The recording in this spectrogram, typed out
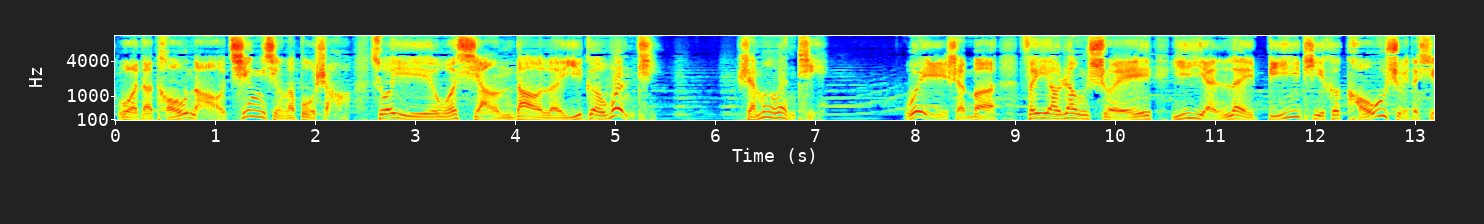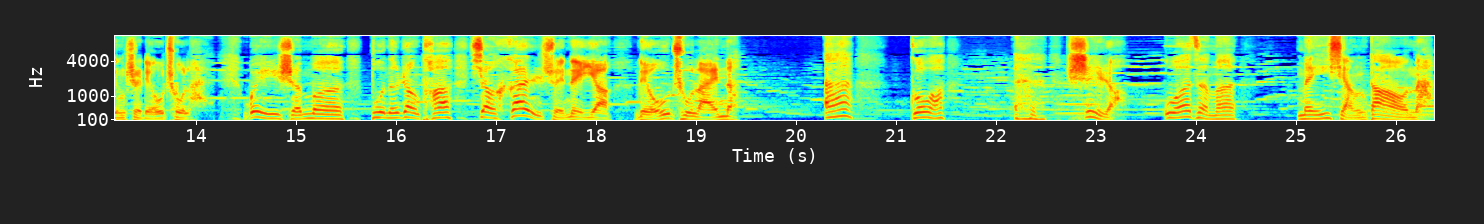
我的头脑清醒了不少，所以我想到了一个问题。什么问题？”为什么非要让水以眼泪、鼻涕和口水的形式流出来？为什么不能让它像汗水那样流出来呢？啊，国王，是哦，我怎么没想到呢？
